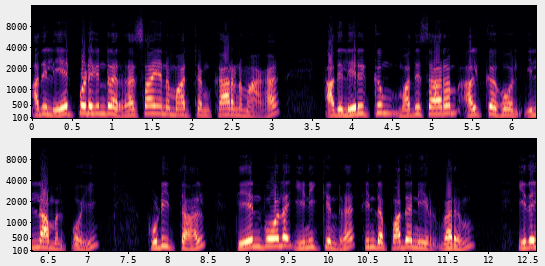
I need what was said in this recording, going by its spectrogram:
அதில் ஏற்படுகின்ற ரசாயன மாற்றம் காரணமாக அதில் இருக்கும் மதுசாரம் ஆல்கஹோல் இல்லாமல் போய் குடித்தால் தேன் போல இனிக்கின்ற இந்த பதநீர் வரும். இதை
